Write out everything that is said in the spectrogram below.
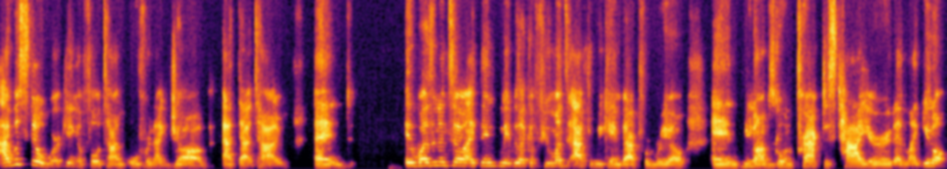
i was still working a full-time overnight job at that time and it wasn't until I think maybe like a few months after we came back from Rio and you know I was going to practice tired and like you know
